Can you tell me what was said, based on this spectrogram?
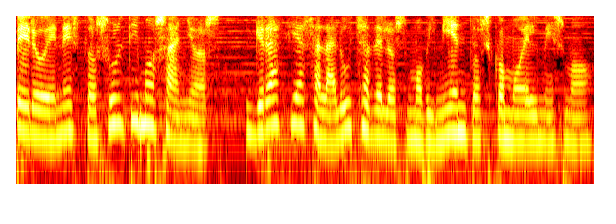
Pero en estos últimos años, gracias a la lucha de los movimientos como el mismo.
